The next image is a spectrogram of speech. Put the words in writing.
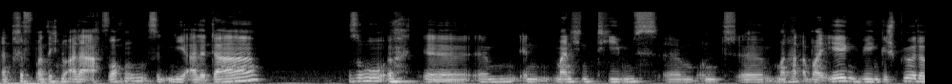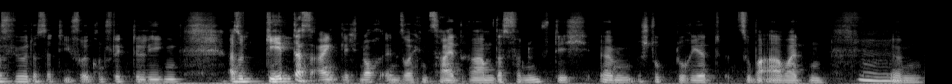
dann trifft man sich nur alle acht Wochen, sind nie alle da so äh, ähm, in manchen Teams ähm, und äh, man hat aber irgendwie ein Gespür dafür, dass da tiefere Konflikte liegen. Also geht das eigentlich noch in solchen Zeitrahmen, das vernünftig ähm, strukturiert zu bearbeiten? Hm.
